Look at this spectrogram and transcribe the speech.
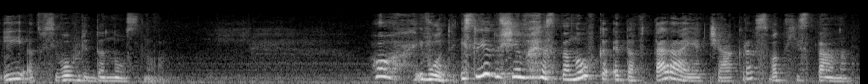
и от всего вредоносного. О, и вот, и следующая моя остановка – это вторая чакра Сватхистана –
